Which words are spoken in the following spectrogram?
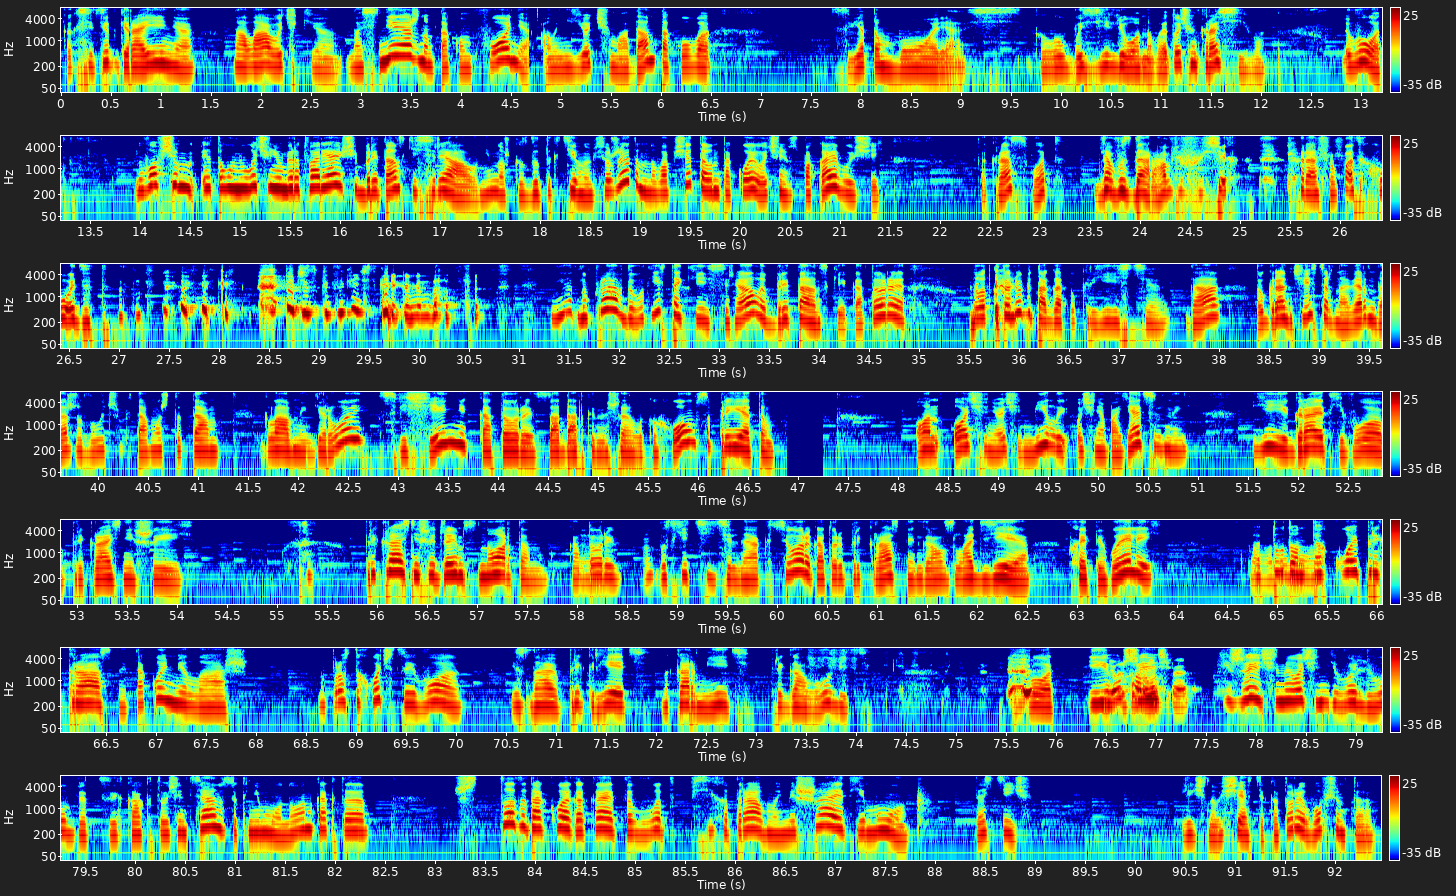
как сидит героиня на лавочке на снежном таком фоне, а у нее чемодан такого цвета моря, голубо-зеленого. Это очень красиво. Вот. Ну, в общем, это очень умиротворяющий британский сериал. Немножко с детективным сюжетом, но вообще-то он такой очень успокаивающий. Как раз вот для выздоравливающих хорошо подходит. Это очень специфическая рекомендация. Нет, ну правда, вот есть такие сериалы британские, которые... Ну вот кто любит Агату Кристи, да, то Гранчестер, наверное, даже лучше, потому что там главный герой, священник, который с задатками Шерлока Холмса при этом. Он очень-очень милый, очень обаятельный, и играет его прекраснейший прекраснейший Джеймс Нортон, который mm-hmm. восхитительный актер, и который прекрасно играл злодея в Хэппи Вэлли. А да, тут да, он да. такой прекрасный, такой милаш. Ну просто хочется его не знаю, пригреть, накормить, приголубить. Вот. И, женщ... и женщины очень его любят и как-то очень тянутся к нему, но он как-то что-то такое, какая-то вот психотравма мешает ему достичь личного счастья, которое, в общем-то,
